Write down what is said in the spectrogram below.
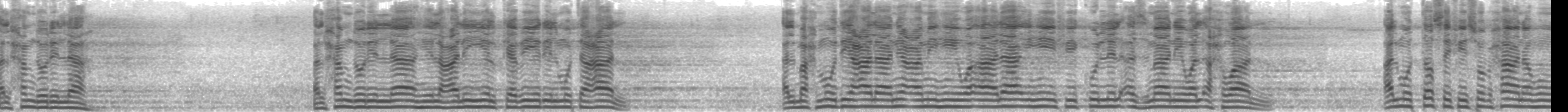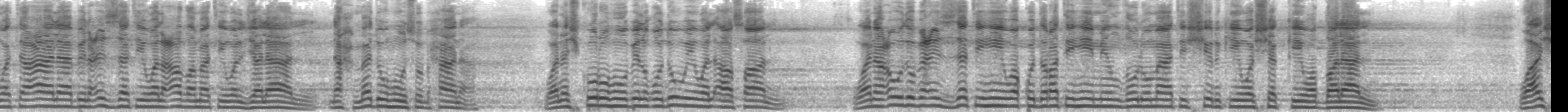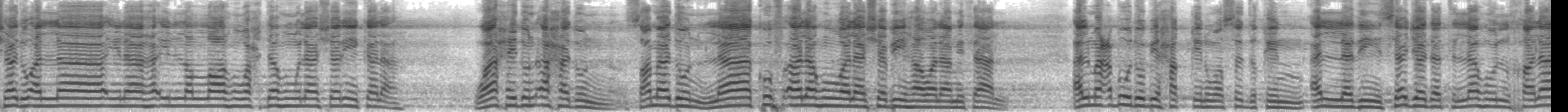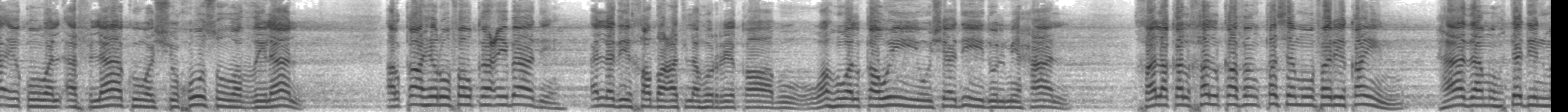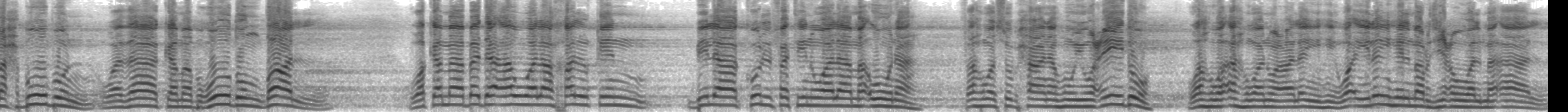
الحمد لله الحمد لله العلي الكبير المتعال المحمود على نعمه وآلائه في كل الأزمان والأحوال المتصف سبحانه وتعالى بالعزة والعظمة والجلال نحمده سبحانه ونشكره بالغدو والآصال ونعوذ بعزته وقدرته من ظلمات الشرك والشك والضلال. وأشهد أن لا إله إلا الله وحده لا شريك له واحد أحد صمد لا كفء له ولا شبيه ولا مثال المعبود بحق وصدق الذي سجدت له الخلائق والأفلاك والشخوص والظلال القاهر فوق عباده الذي خضعت له الرقاب وهو القوي شديد المحال. خلق الخلق فانقسموا فريقين هذا مهتد محبوب وذاك مبغوض ضال. وكما بدأ أول خلق بلا كلفة ولا مؤونة فهو سبحانه يعيده وهو أهون عليه وإليه المرجع والمآل.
